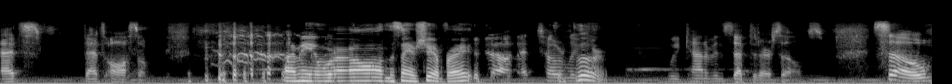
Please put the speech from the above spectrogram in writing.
That's that's awesome. I mean, we're all on the same ship, right? Yeah, that totally we kind of incepted ourselves. So,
